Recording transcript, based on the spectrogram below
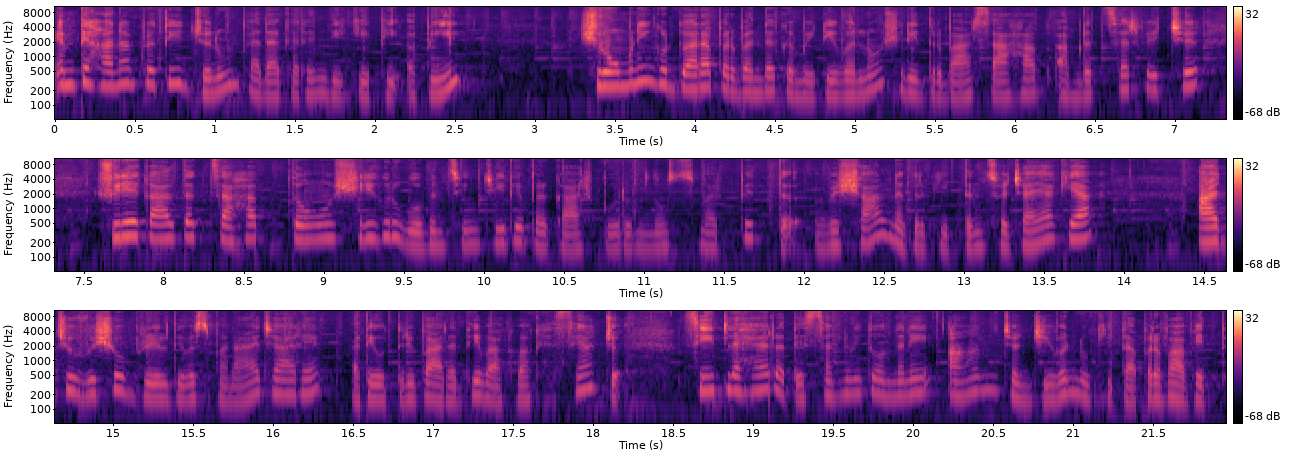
ਇਮਤਿਹਾਨਾਂ ਪ੍ਰਤੀ ਜਨੂੰਨ ਪੈਦਾ ਕਰਨ ਦੀ ਕੀਤੀ ਅਪੀਲ ਸ਼੍ਰੋਮਣੀ ਗੁਰਦੁਆਰਾ ਪ੍ਰਬੰਧਕ ਕਮੇਟੀ ਵੱਲੋਂ ਸ੍ਰੀ ਦਰਬਾਰ ਸਾਹਿਬ ਅੰਮ੍ਰਿਤਸਰ ਵਿੱਚ ਸ੍ਰੀ ਅਕਾਲ ਤਖਤ ਸਾਹਿਬ ਤੋਂ ਸ੍ਰੀ ਗੁਰੂ ਗੋਬਿੰਦ ਸਿੰਘ ਜੀ ਦੇ ਪ੍ਰਕਾਸ਼ ਪੁਰਬ ਨੂੰ ਸਮਰਪਿਤ ਵਿਸ਼ਾਲ ਨਗਰ ਕੀਰਤਨ ਸਜਾਇਆ ਗਿਆ। ਅੱਜ ਵਿਸ਼ਵ ਬ੍ਰੇਲ ਦਿਵਸ ਮਨਾਇਆ ਜਾ ਰਿਹਾ ਹੈ ਅਤੇ ਉੱਤਰੀ ਭਾਰਤ ਦੇ ਵੱਖ-ਵੱਖ ਹਿੱਸਿਆਂ 'ਚ ਸੀਤ ਲਹਿਰ ਅਤੇ ਸੰਘਣੀ ਧੁੰਦ ਨੇ ਆਮ ਜਨਜੀਵਨ ਨੂੰ ਕੀਤਾ ਪ੍ਰਭਾਵਿਤ।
